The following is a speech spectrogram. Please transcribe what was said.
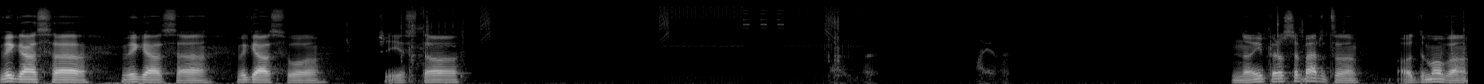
Wygasa, wygasa, wygasło. Czyli jest to. No i proszę bardzo, odmowa.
